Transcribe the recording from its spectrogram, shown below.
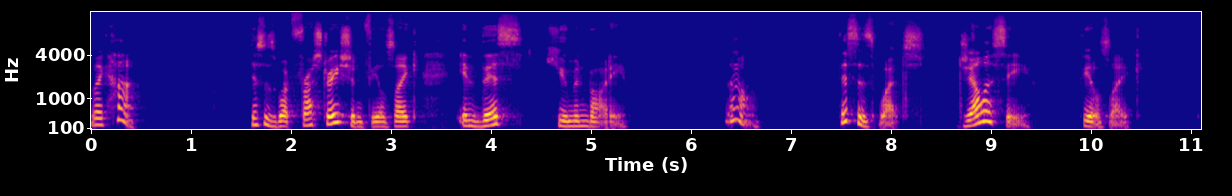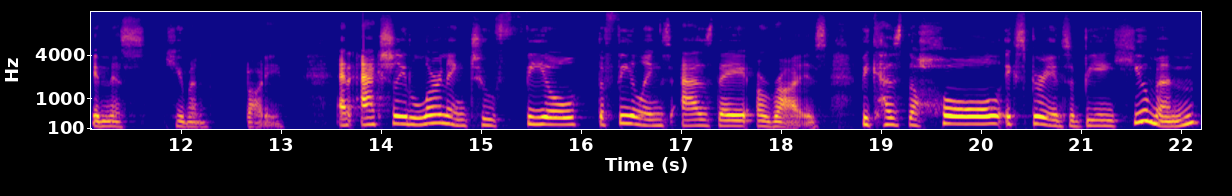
Like, huh, this is what frustration feels like in this human body. Oh, this is what jealousy feels like in this human body. And actually learning to feel the feelings as they arise. Because the whole experience of being human,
